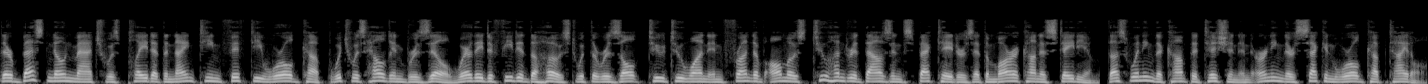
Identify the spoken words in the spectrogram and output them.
Their best-known match was played at the 1950 World Cup which was held in Brazil where they defeated the host with the result 2–1 in front of almost 200,000 spectators at the Maracana Stadium, thus winning the competition and earning their second World Cup title.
